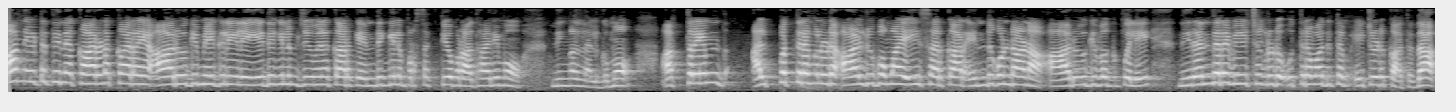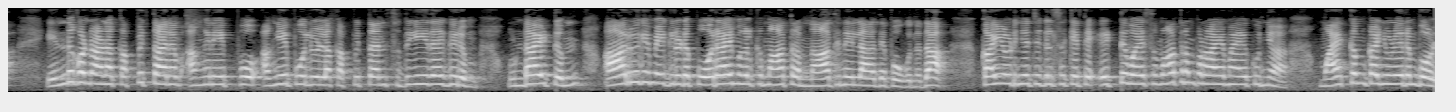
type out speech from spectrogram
ആ നേട്ടത്തിന് കാരണക്കാരായ ആരോഗ്യ മേഖലയിലെ ഏതെങ്കിലും ജീവനക്കാർക്ക് എന്തെങ്കിലും പ്രസക്തിയോ പ്രാധാന്യമോ നിങ്ങൾ നൽകുമോ? അത്രയും അല്പത്തരങ്ങളുടെ ആൾരൂപമായ ഈ സർക്കാർ എന്തുകൊണ്ടാണ് ആരോഗ്യവകുപ്പിലെ നിരന്തര വീഴ്ചകളുടെ ഉത്തരവാദിത്തം ഏറ്റെടുക്കാത്തത്? എന്തുകൊണ്ടാണ് കപ്പിത്താനം അങ്ങനെ പോ അങ്ങേപ്പോലെയുള്ള കപ്പിത്താൻ സുധീരകരും ഉണ്ടായിട്ടും ആരോഗ്യ മേഖലയുടെ പോരായ്മകൾക്ക് മാത്രം നാഥനില്ലാതെ പോകുന്നത്? കൈയൊടിഞ്ഞ ചികിത്സയ്ക്കെത്തെ എട്ട് വയസ്സ് മാത്രം പ്രായമായ കുഞ്ഞ് മയക്കം കഴിഞ്ഞുണരുമ്പോൾ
